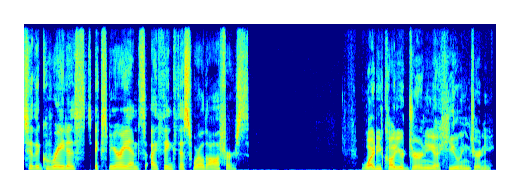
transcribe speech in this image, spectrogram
to the greatest experience I think this world offers. Why do you call your journey a healing journey?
